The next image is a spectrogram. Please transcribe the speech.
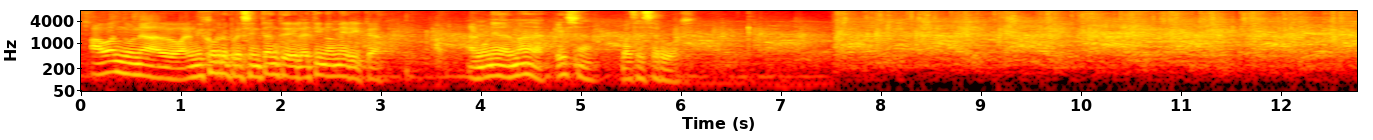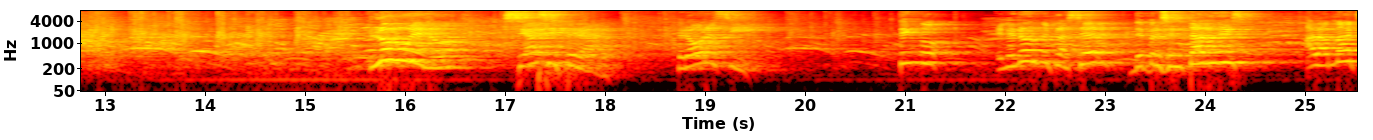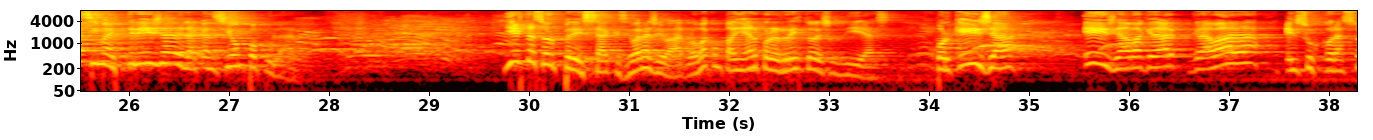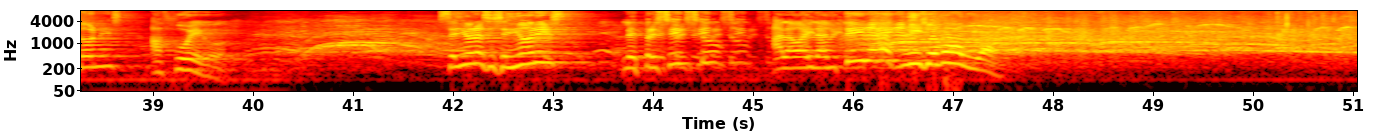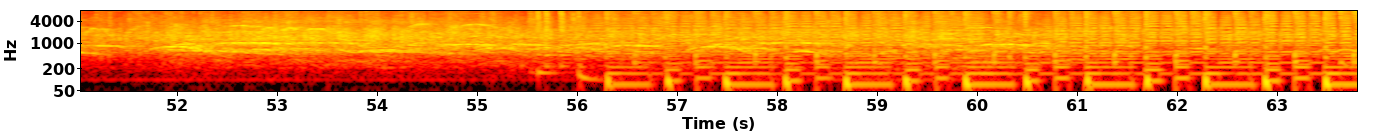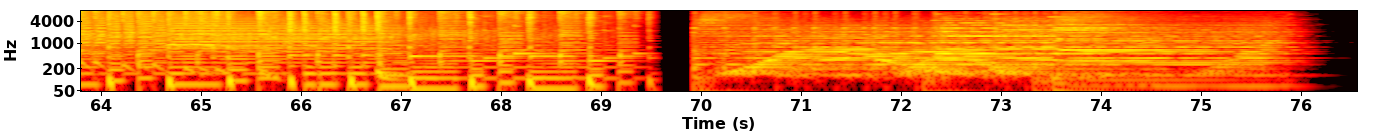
abandonado al mejor representante de Latinoamérica, al Moneda Almada, esa vas a ser vos. Pero ahora sí, tengo el enorme placer de presentarles a la máxima estrella de la canción popular. Y esta sorpresa que se van a llevar los va a acompañar por el resto de sus días. Porque ella, ella va a quedar grabada en sus corazones a fuego. Señoras y señores, les presento a la bailantera millonaria.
